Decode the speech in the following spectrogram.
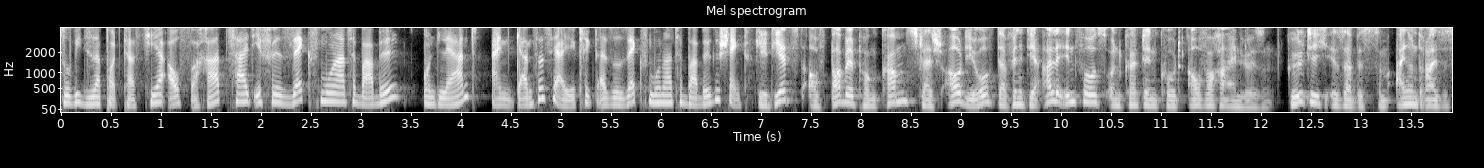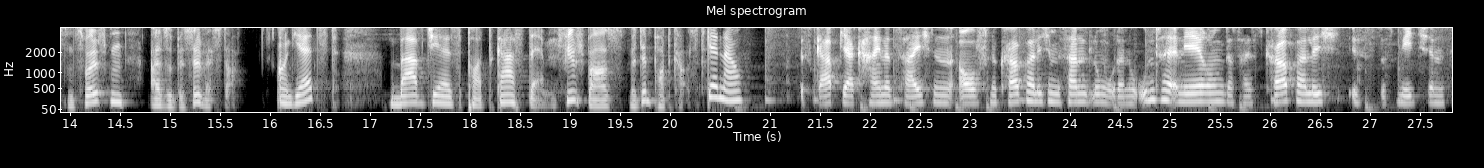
so wie dieser Podcast hier, Aufwacher, zahlt ihr für sechs Monate Bubble und lernt ein ganzes Jahr. Ihr kriegt also sechs Monate Bubble geschenkt. Geht jetzt auf bubble.com slash audio, da findet ihr alle Infos und könnt den Code Aufwacher einlösen. Gültig ist er bis zum 31.12., also bis Silvester. Und jetzt Bavjes Podcastem. Viel Spaß mit dem Podcast. Genau es gab ja keine Zeichen auf eine körperliche Misshandlung oder eine Unterernährung. Das heißt, körperlich ist das Mädchen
